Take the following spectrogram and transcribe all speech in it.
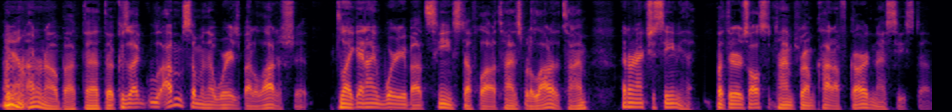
I don't, Yeah. I don't know about that though, because I'm someone that worries about a lot of shit. Like, and I worry about seeing stuff a lot of times, but a lot of the time I don't actually see anything. But there's also times where I'm caught off guard and I see stuff,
